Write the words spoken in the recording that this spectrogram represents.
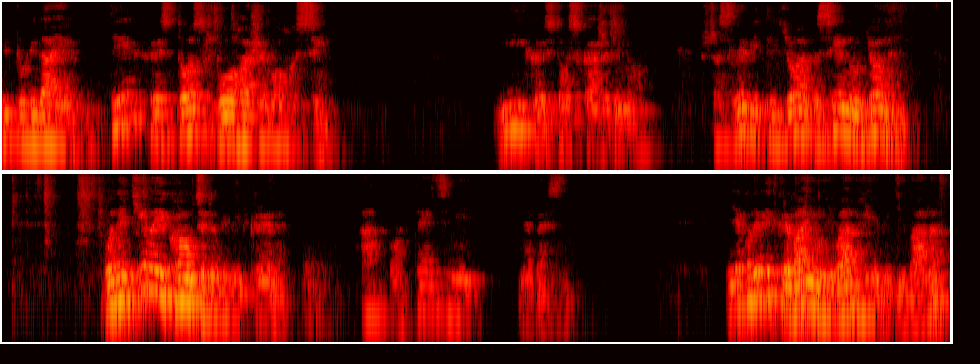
відповідає, ти Христос Бога живого Син. І Христос каже до нього, щасливий ти сину Йонин, бо не тіло і кров це тобі відкрили, а Отець мій Небесний. І коли відкриваємо Євангеліє від Івана,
